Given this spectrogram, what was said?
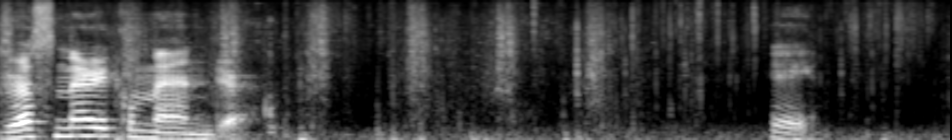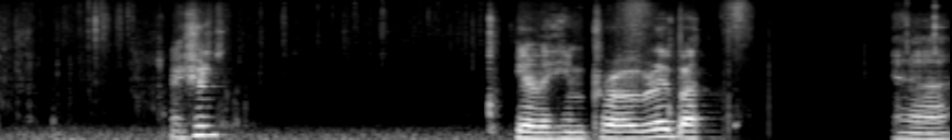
Drothmeri Commander. Okay. I should kill him probably, but yeah.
